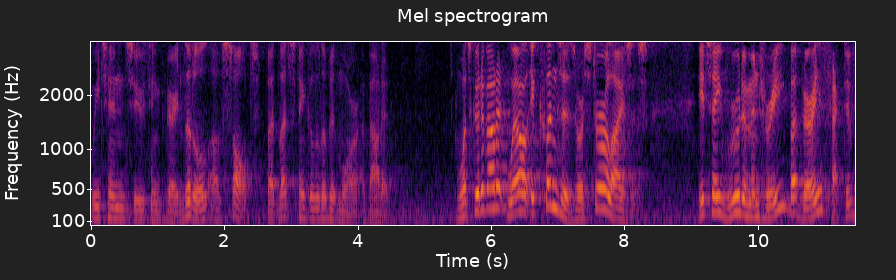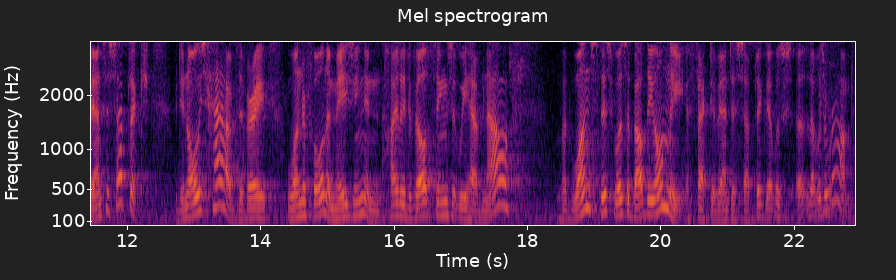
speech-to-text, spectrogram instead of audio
we tend to think very little of salt. But let's think a little bit more about it. What's good about it? Well, it cleanses or sterilizes. It's a rudimentary but very effective antiseptic. We didn't always have the very wonderful and amazing and highly developed things that we have now, but once this was about the only effective antiseptic that was, uh, that was around.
